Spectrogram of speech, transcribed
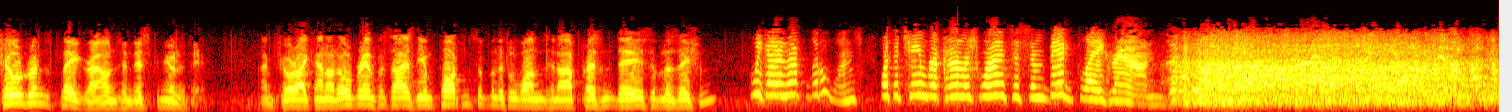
children's playgrounds in this community. I'm sure I cannot overemphasize the importance of the little ones in our present day civilization. We got enough little ones. What the Chamber of Commerce wants is some big playgrounds.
